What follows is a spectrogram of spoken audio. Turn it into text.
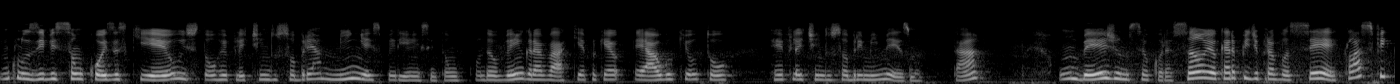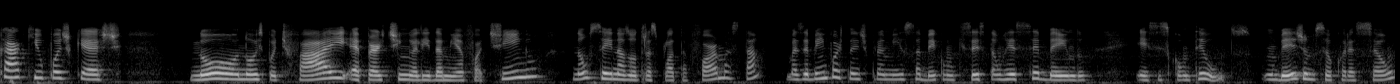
Inclusive são coisas que eu estou refletindo sobre a minha experiência. Então, quando eu venho gravar aqui é porque é algo que eu estou refletindo sobre mim mesma, tá? Um beijo no seu coração e eu quero pedir para você classificar aqui o podcast no, no Spotify, é pertinho ali da minha fotinho. Não sei nas outras plataformas, tá? Mas é bem importante para mim saber como que vocês estão recebendo esses conteúdos. Um beijo no seu coração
